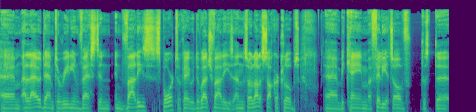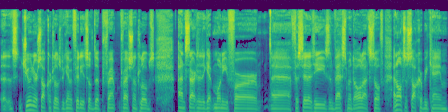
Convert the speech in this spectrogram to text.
um, allowed them to really invest in, in Valleys sport, okay, with the Welsh Valleys. And so a lot of soccer clubs um, became affiliates of the, the uh, junior soccer clubs became affiliates of the professional clubs and started to get money for uh, facilities, investment, all that stuff. And also soccer became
